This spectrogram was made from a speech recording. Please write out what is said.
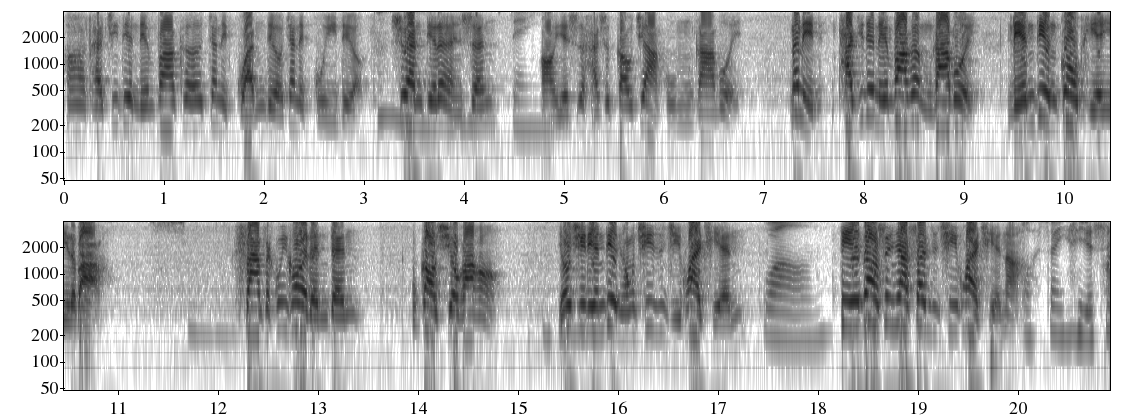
啊，台积电、联发科叫你管掉，叫你贵掉，虽然跌得很深，哦，也是还是高价股，唔敢买。那你台积电、联发科唔敢买，联电够便宜了吧？三十几块的联电，不够俗啊吼！尤其联电从七十几块钱，哇，跌到剩下三十七块钱呐！哦，算也是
